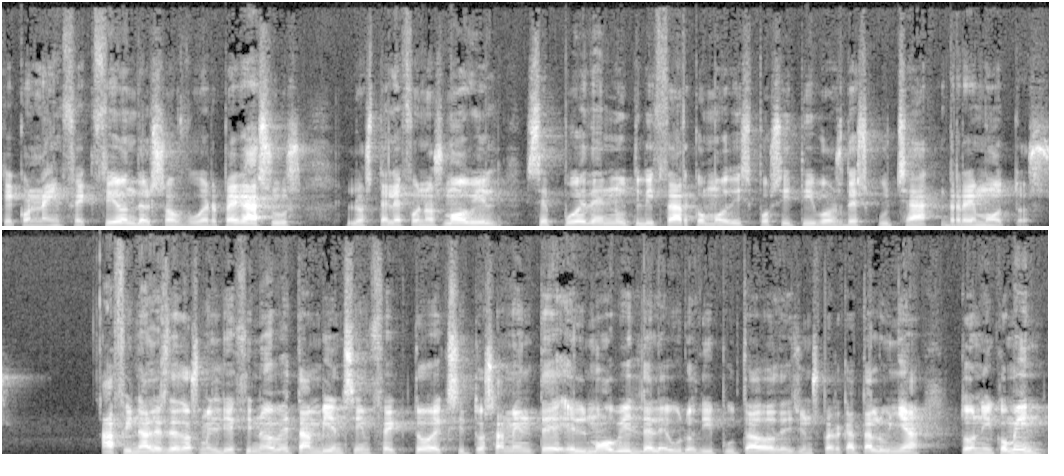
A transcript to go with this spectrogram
que con la infección del software Pegasus, los teléfonos móviles se pueden utilizar como dispositivos de escucha remotos. A finales de 2019 también se infectó exitosamente el móvil del eurodiputado de Junts per Catalunya, Comín,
